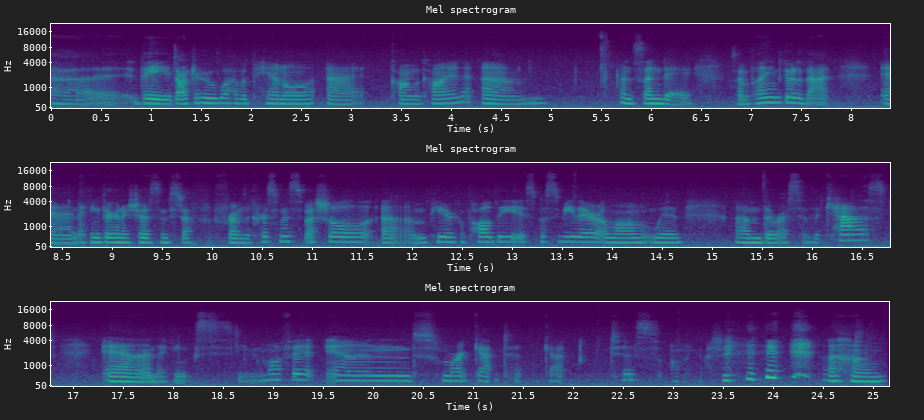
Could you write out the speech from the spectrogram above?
uh, they, Doctor Who will have a panel at Comic-Con um, on Sunday. So I'm planning to go to that. And I think they're gonna show some stuff from the Christmas special. Um, Peter Capaldi is supposed to be there along with um, the rest of the cast and I think Steven Moffat and Mark Gat Gatiss. Oh my gosh. um,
